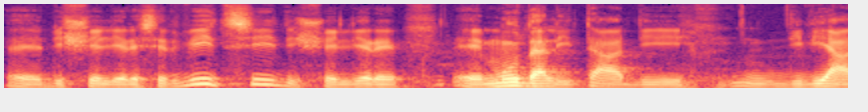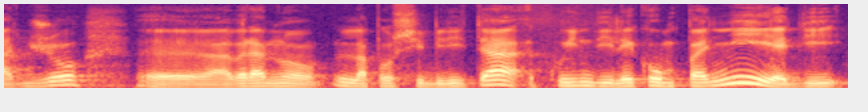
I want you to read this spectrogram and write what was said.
eh, di scegliere servizi, di scegliere eh, modalità di, di viaggio, eh, avranno la possibilità quindi le compagnie di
